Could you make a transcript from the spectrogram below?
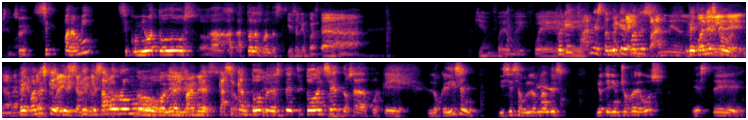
ahí. Sí. Se- para mí, se comió a todos, Todos. a, a- a todas las bandas. Y eso que fue hasta. ¿Quién fue, güey? Fue. Fue Caifanes, también fue Caifanes. Caifanes, güey. Caifanes como- LD, no, no, no, Caifanes que, que, que. Sabo Romo No, fue le- le- Caifanes. casi No, cantó este, todo el set, o sea, porque lo que dicen, dice Saúl Hernández, yo tenía un chorro de voz, este,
